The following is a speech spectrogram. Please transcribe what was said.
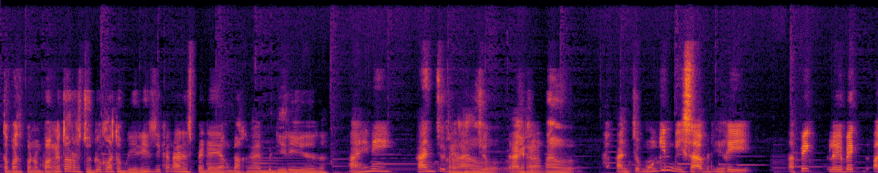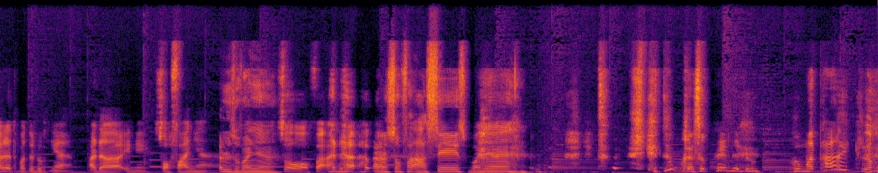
tempat penumpang itu harus duduk atau berdiri sih kan ada sepeda yang belakangnya berdiri gitu tuh. Nah ini rancu nih rancu, tahu. Ya, rancu, kurang tahu. rancu. Mungkin bisa berdiri, tapi lebih baik ada tempat duduknya, ada ini sofanya. Ada sofanya. Sofa ada apa? Ada sofa AC semuanya. itu bukan sepeda dong rumah tarik dong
